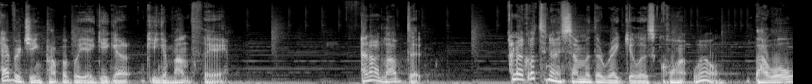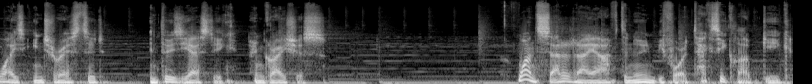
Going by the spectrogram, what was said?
averaging probably a gig a, gig a month there. And I loved it. And I got to know some of the regulars quite well. They were always interested, enthusiastic, and gracious. One Saturday afternoon before a taxi club gig,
